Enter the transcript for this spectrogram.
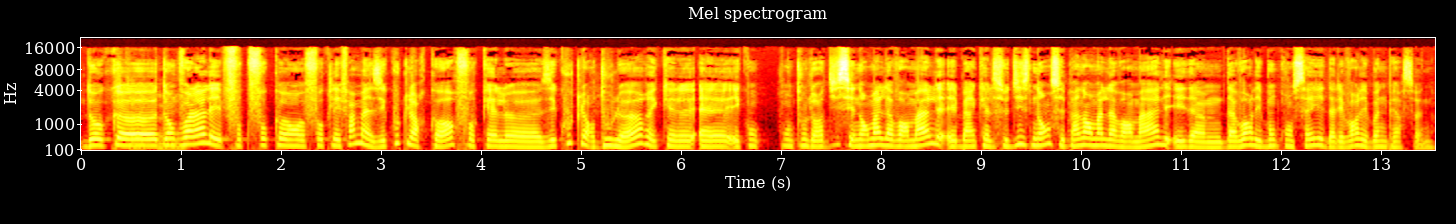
Donc, euh, donc voilà, il faut, faut, qu'on- faut que les femmes elles écoutent leur corps, faut qu'elles euh, écoutent leur douleur et qu'elles elles- et qu'on- quand on leur dit c'est normal d'avoir mal, et ben qu'elles se disent non c'est pas normal d'avoir mal et d'a- d'avoir les bons conseils et d'aller voir les bonnes personnes.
